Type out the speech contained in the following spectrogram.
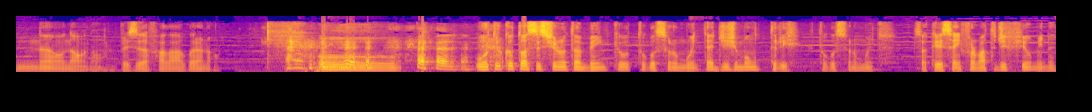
Não, não, não. Não precisa falar agora não. O... o outro que eu tô assistindo também, que eu tô gostando muito, é Digimon Tree. Tô gostando muito. Só que ele sai em formato de filme, né?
